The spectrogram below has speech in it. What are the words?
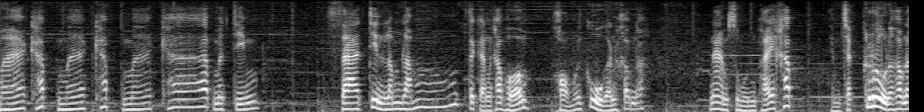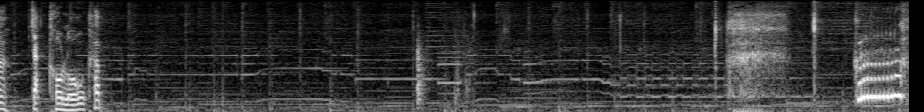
มาครับมาครับมาครับมาจิ้มซาจิ้นล้ำๆแต่กันครับผม ของมันกู้กันครับเนาะน้ำสมุนไพรครับเห็นจักกรูนะครับนะจักเข้าลงครับกรู๊ด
